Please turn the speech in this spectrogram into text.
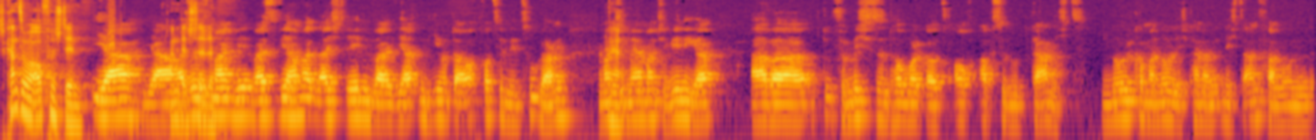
ich kann es aber auch verstehen. Ja, ja. An der also Stelle. ich meine, wir, weißt, wir haben halt leicht reden, weil wir hatten hier und da auch trotzdem den Zugang. Manche ja. mehr, manche weniger. Aber für mich sind Homeworkouts auch absolut gar nichts. 0,0. Ich kann damit nichts anfangen und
